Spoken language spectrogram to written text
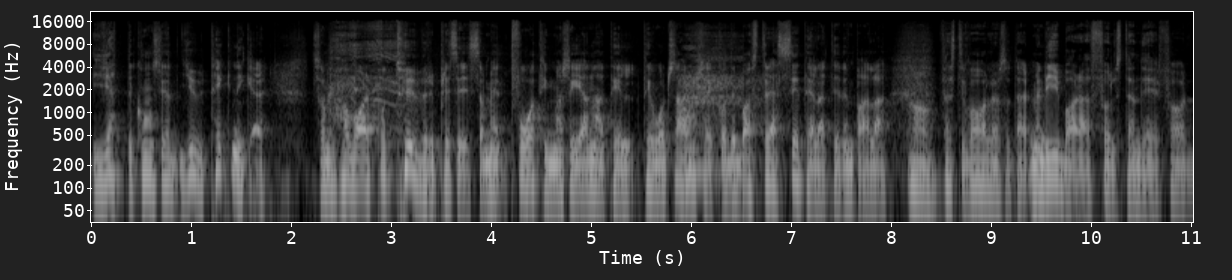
jättekonstiga ljudtekniker som har varit på tur precis, som är två timmar sena till, till vårt soundcheck och det är bara stressigt hela tiden på alla festivaler och sådär. Men det är ju bara fullständig för,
